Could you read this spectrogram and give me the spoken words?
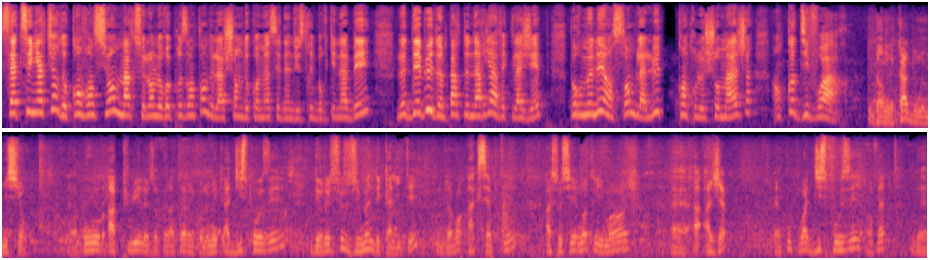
Cette signature de convention marque, selon le représentant de la Chambre de commerce et d'industrie burkinabé, le début d'un partenariat avec la GEP pour mener ensemble la lutte contre le chômage en Côte d'Ivoire. Dans le cadre de nos missions, euh, pour appuyer les opérateurs économiques à disposer de ressources humaines de qualité, nous avons accepté associer notre image euh, à AGEP pour pouvoir disposer en fait des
